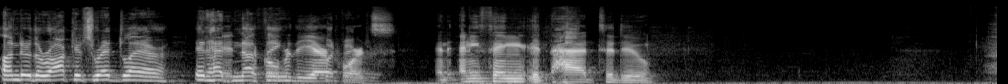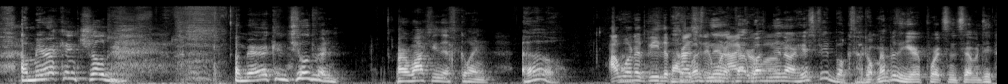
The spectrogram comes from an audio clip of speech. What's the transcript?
under the rocket's red glare, It had it nothing took over the airports and anything it had to do. American children, American children are watching this going, oh. I want to be the president wasn't, in, I that wasn't up. in our history books. I don't remember the airports in 17.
